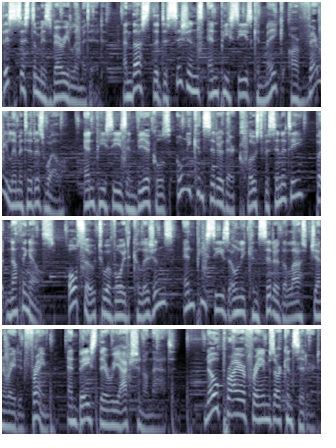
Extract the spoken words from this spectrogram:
this system is very limited, and thus the decisions NPCs can make are very limited as well. NPCs in vehicles only consider their close vicinity, but nothing else. Also, to avoid collisions, NPCs only consider the last generated frame and base their reaction on that. No prior frames are considered.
